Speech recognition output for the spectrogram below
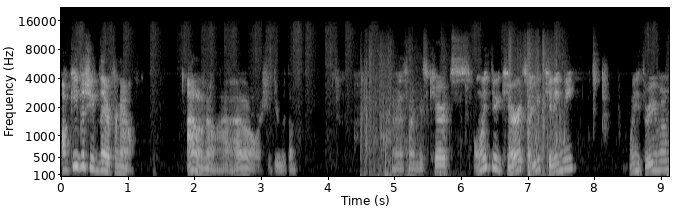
I'll keep the sheep there for now. I don't know. I, I don't know what I should do with them. Let's find these carrots. Only three carrots? Are you kidding me? Only three of them?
